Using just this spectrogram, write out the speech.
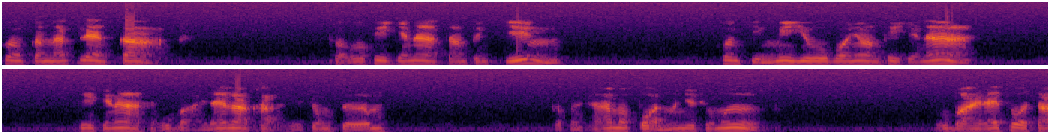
พวกกำนัดแรงกล้าเพราะว่าพี่จะหน้าตามเป็นจริงความจริงมีอยู่บ่ย่อมพี่จะหน้าพี่จะหน้าอุบายได้ราคาที่ส่งเสริม กับปัญหามาป่อนมันอยู่สมืออุบายได้โทษสะ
